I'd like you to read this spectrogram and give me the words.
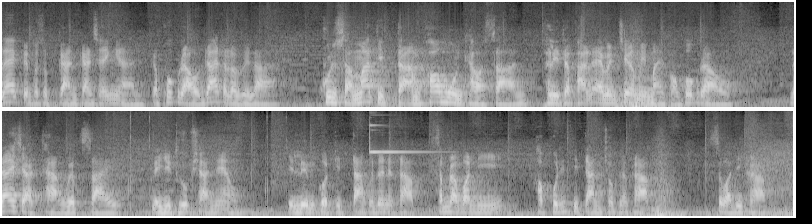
แลกเป็นประสบการณ์การใช้งานกับพวกเราได้ตลอดเวลา คุณสามารถติดตามข้อมูลข่าวสาร ผลิตภัณฑ์แอเวนเจอร์ใหม่ ๆ ของพวกเรา ได้จากทางเว็บไซต์และ YouTube Channel อย่าลืมกดติดตามกันด้วยนะครับสำหรับวันนี้ขอบคุณที่ติดตามชมนะครับ สวัสดีครับ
